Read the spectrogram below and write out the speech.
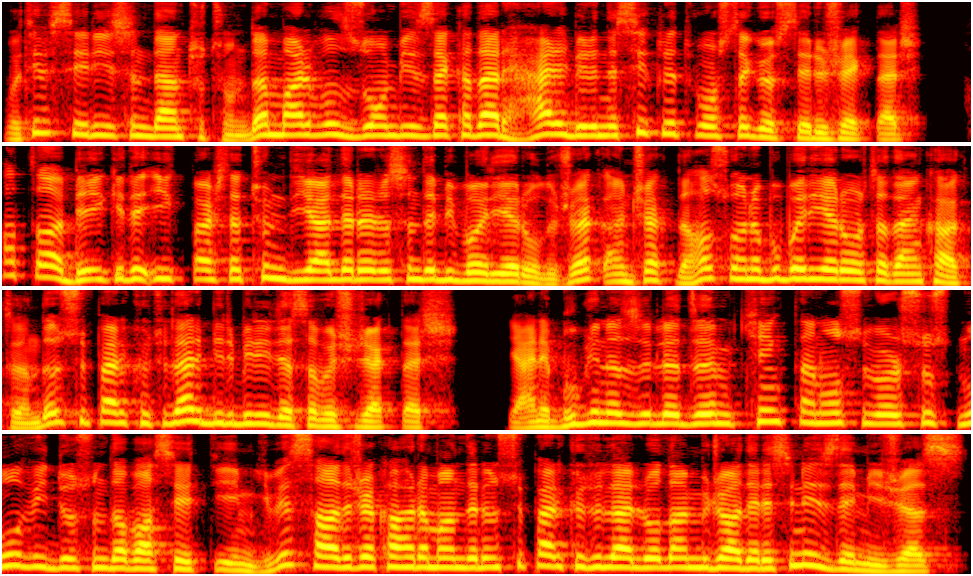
What If serisinden tutun da Marvel Zombies'e kadar her birini Secret Wars'ta gösterecekler. Hatta belki de ilk başta tüm diyarlar arasında bir bariyer olacak ancak daha sonra bu bariyer ortadan kalktığında süper kötüler birbiriyle savaşacaklar. Yani bugün hazırladığım King Thanos vs. Null videosunda bahsettiğim gibi sadece kahramanların süper kötülerle olan mücadelesini izlemeyeceğiz.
